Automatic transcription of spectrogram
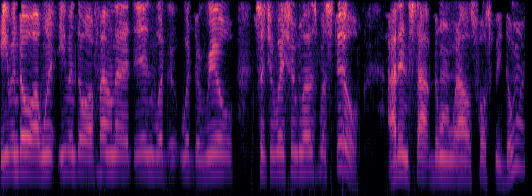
Even though I went, even though I found out at the end what the, what the real situation was, but still, I didn't stop doing what I was supposed to be doing.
